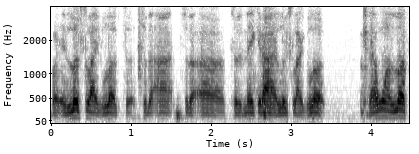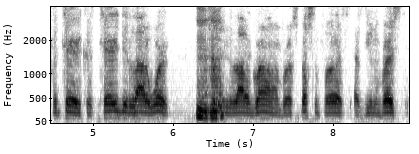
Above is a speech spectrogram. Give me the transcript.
But it looks like luck to, to the eye, to the uh to the naked eye. It looks like luck. That wasn't luck for Terry because Terry did a lot of work, mm-hmm. put in a lot of ground, bro. Especially for us as a university,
